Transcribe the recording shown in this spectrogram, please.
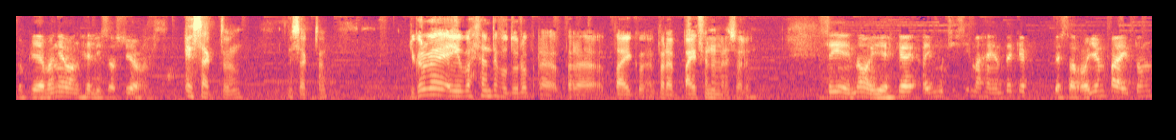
lo que llaman evangelización. Exacto, exacto. Yo creo que hay bastante futuro para, para, para Python en Venezuela. Sí, no, y es que hay muchísima gente que desarrolla en Python,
